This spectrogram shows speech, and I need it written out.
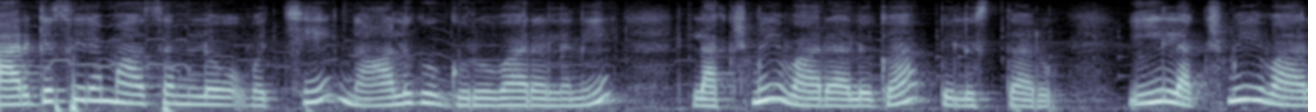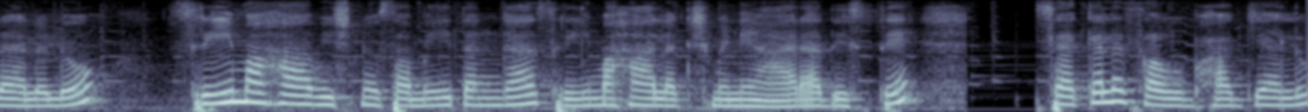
మార్గశిర మాసంలో వచ్చే నాలుగు గురువారాలని లక్ష్మీ వారాలుగా పిలుస్తారు. ఈ లక్ష్మీ వారాలలో శ్రీ మహావిష్ణు సమేతంగా శ్రీ మహాలక్ష్మిని ఆరాధిస్తే సకల సౌభాగ్యాలు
